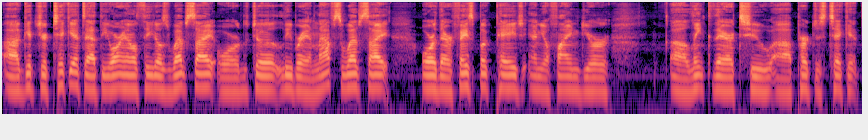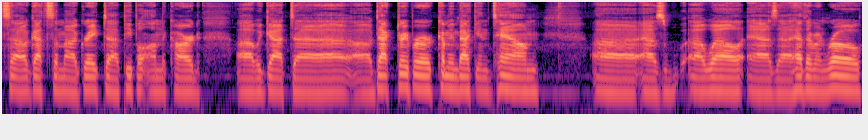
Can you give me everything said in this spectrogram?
Uh, get your tickets at the Oriental Theater's website or Lucha Libre and Laughs website or their Facebook page, and you'll find your uh, link there to uh, purchase tickets. Uh, got some great people on the card. we got Dak Draper coming back in town uh, as uh, well as uh, Heather Monroe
